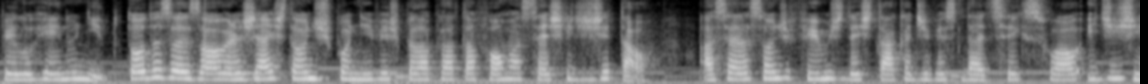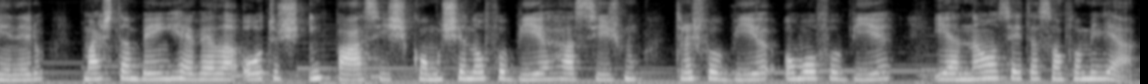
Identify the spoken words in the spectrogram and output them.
pelo Reino Unido. Todas as obras já estão disponíveis pela plataforma Sesc Digital. A seleção de filmes destaca a diversidade sexual e de gênero, mas também revela outros impasses como xenofobia, racismo, transfobia, homofobia e a não aceitação familiar.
